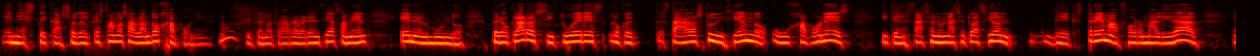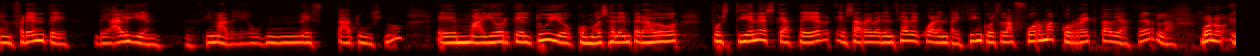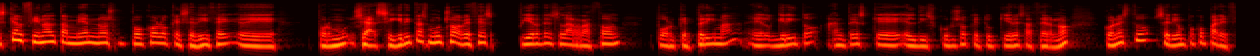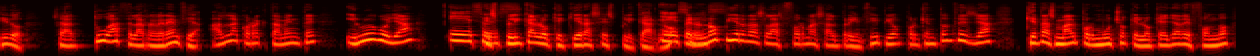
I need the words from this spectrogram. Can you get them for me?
en este caso del que estamos hablando japonés, ¿no? Existen otras reverencias también en el mundo. Pero claro, si tú eres lo que estabas tú diciendo, un japonés, y te estás en una situación de extrema formalidad enfrente de alguien encima de un estatus ¿no? Eh, mayor que el tuyo, como es el emperador, pues tienes que hacer esa reverencia de 45. Es la forma correcta de hacerla. Bueno, es que al final también no es un poco lo que se dice. Por, o sea, si gritas mucho, a veces pierdes la razón porque prima el grito antes que el discurso que tú quieres hacer, ¿no? Con esto sería un poco parecido. O sea, tú haces la reverencia, hazla correctamente y luego ya explica lo que quieras explicar, ¿no? Pero no pierdas las formas al principio, porque entonces ya quedas mal por mucho que lo que haya de fondo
